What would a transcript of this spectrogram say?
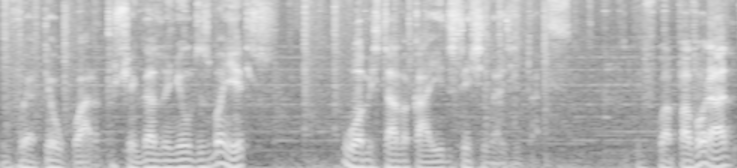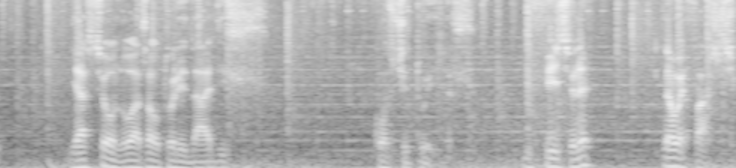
Ele foi até o quarto, chegando em um dos banheiros. O homem estava caído sem sinais vitais. Ele ficou apavorado e acionou as autoridades constituídas. Difícil, né? Não é fácil.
